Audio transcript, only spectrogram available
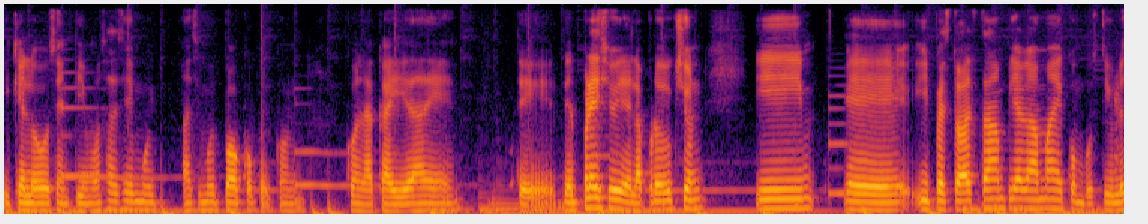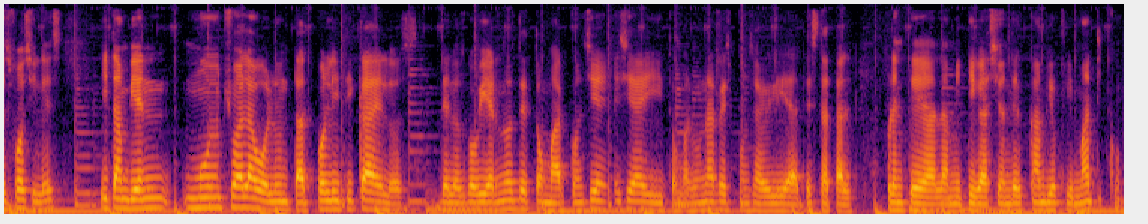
y que lo sentimos hace muy, hace muy poco pues, con, la caída de, del precio y de la producción. Y, eh, y pues toda esta amplia gama de combustibles fósiles y también mucho a la voluntad política de los, de los gobiernos de tomar conciencia y tomar una responsabilidad estatal frente a la mitigación del cambio climático.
